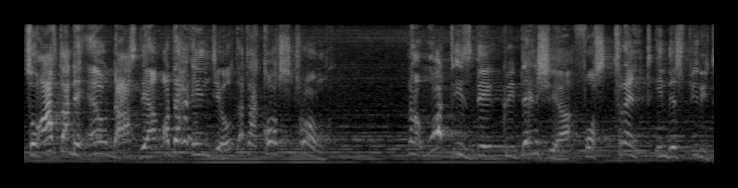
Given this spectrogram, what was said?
So after the elders, there are other angels that are called strong. Now, what is the credential for strength in the spirit?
